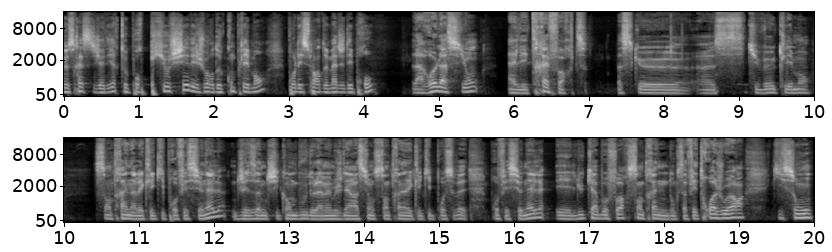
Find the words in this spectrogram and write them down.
ne serait-ce, j'allais dire, que pour piocher les joueurs de complément pour les soirs de match des pros? La relation, elle est très forte. Parce que, euh, si tu veux, Clément s'entraîne avec l'équipe professionnelle, Jason Chikambu de la même génération s'entraîne avec l'équipe pro- professionnelle, et Lucas Beaufort s'entraîne. Donc ça fait trois joueurs qui sont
